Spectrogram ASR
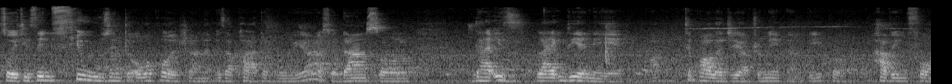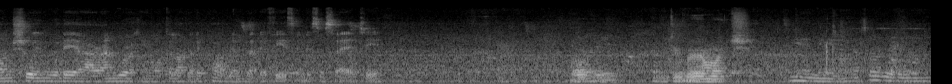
So it is infused into our culture and is a part of who we are. So dancehall, that is like DNA, typology of Jamaican people, having fun, showing who they are and working out a lot of the problems that they face in the society. Thank you very much. DNA, that's a good one.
